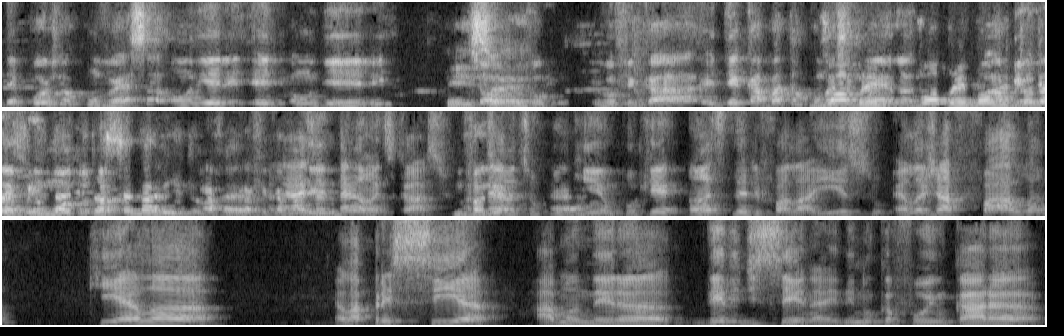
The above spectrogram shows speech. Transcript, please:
depois de uma conversa onde ele, ele onde ele isso, é. eu, vou, eu vou ficar. Tem acabado de uma conversa vou abrir, com ela. Vou abrir mão de toda a vida para ser marido. Pra, pra é. ficar marido. até antes, Cássio. Não até antes um pouquinho, é. porque antes dele falar isso, ela já fala que ela, ela aprecia a maneira dele de ser, né? Ele nunca foi um cara.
